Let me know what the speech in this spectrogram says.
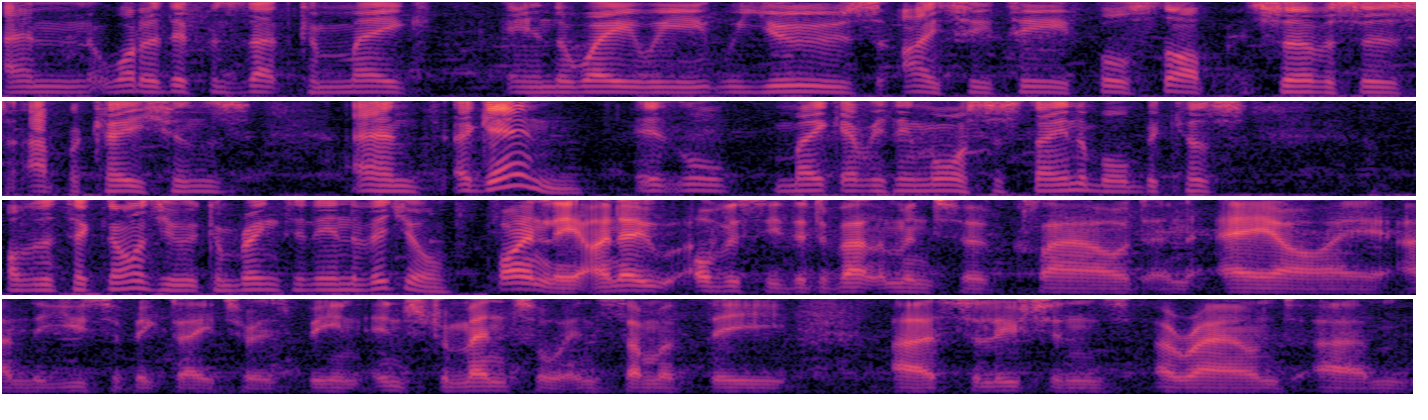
and what a difference that can make in the way we, we use ICT, full stop, services, applications. And again, it will make everything more sustainable because of the technology we can bring to the individual. Finally, I know obviously the development of cloud and AI and the use of big data has been instrumental in some of the uh, solutions around um,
